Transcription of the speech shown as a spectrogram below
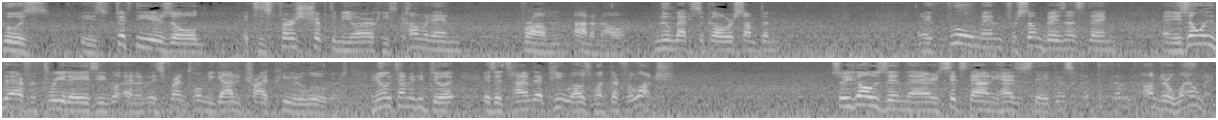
who is he's 50 years old? It's his first trip to New York. He's coming in from I don't know New Mexico or something, and they flew him in for some business thing and he's only there for three days. He go, and his friend told him you got to try Peter Luger's. And the only time he could do it is the time that Pete Wells went there for lunch. So he goes in there, he sits down, he has a steak, and it's like, what the underwhelming.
